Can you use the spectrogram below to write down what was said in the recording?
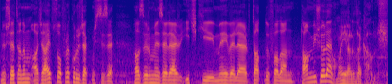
Nusret Hanım acayip sofra kuracakmış size. Hazır mezeler, içki, meyveler, tatlı falan. Tam bir şölen. Ama yarıda kalmış.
